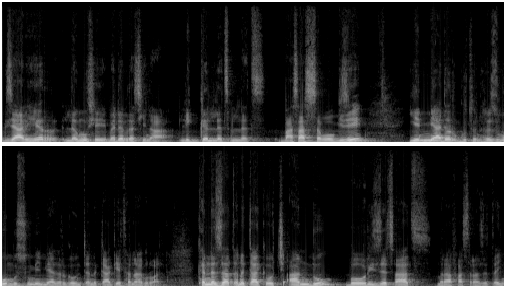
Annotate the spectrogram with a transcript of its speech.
እግዚአብሔር ለሙሴ በደብረ ሲና ሊገለጽለት ባሳሰበው ጊዜ የሚያደርጉትን ህዝቡም እሱም የሚያደርገውን ጥንቃቄ ተናግሯል። ከነዛ ጥንቃቄዎች አንዱ በኦሪት ዘጸአት ምዕራፍ 19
